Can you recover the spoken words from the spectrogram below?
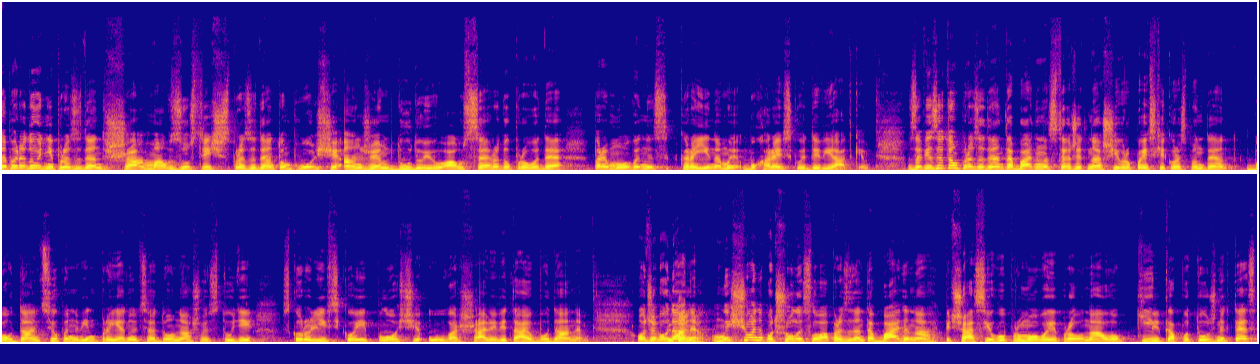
Напередодні президент США мав зустріч з президентом Польщі Анджеєм Дудою. А у середу проведе перемовини з країнами Бухарейської дев'ятки. За візитом президента Байдена стежить наш європейський кореспондент Богдан Цюпин. Він приєднується до нашої студії з Королівської площі у Варшаві. Вітаю, Богдане. Отже, Богдане, Вітання. ми щойно почули слова президента Байдена. Під час його промови пролунало кілька потужних тез.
